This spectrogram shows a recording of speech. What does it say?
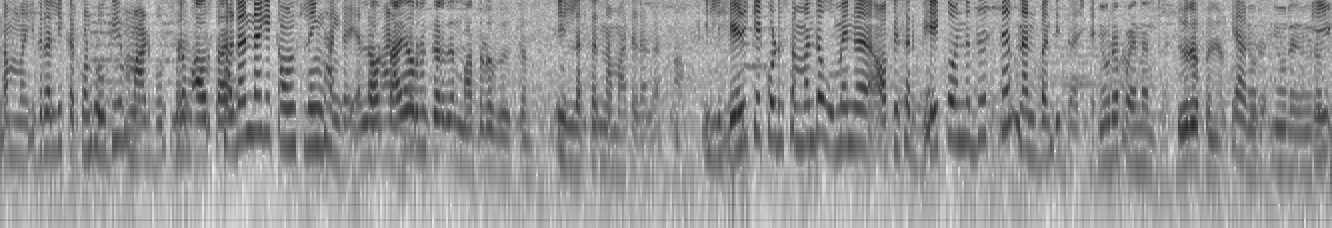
ನಮ್ಮ ಇದರಲ್ಲಿ ಕರ್ಕೊಂಡು ಹೋಗಿ ಮಾಡ್ಬೋದು ಸರ್. ಸಡನ್ ಆಗಿ ಕೌನ್ಸಿಲಿಂಗ್ ಹಂಗೆ ಎಲ್ಲ ಮಾತಾಡೋದು ಚಾನ್ಸ್ ಇಲ್ಲ ಸರ್ ನಾವು ಮಾತಾಡಲ್ಲ. ಇಲ್ಲಿ ಹೇಳಿಕೆ ಕೊಡೋ ಸಂಬಂಧ ವುಮೆನ್ ಆಫೀಸರ್ ಬೇಕು ಅನ್ನೋದಕ್ಕೆ ನಾನು ಬಂದಿದ್ದೆ ಅಷ್ಟೇ. ಇವರೇ ಫೈನಲ್ ರೀ. ಇವರೇ ಫೈನಲ್ ಯಾರು? ಇವ್ರೆ ಇವ್ರೆ ಈಗ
